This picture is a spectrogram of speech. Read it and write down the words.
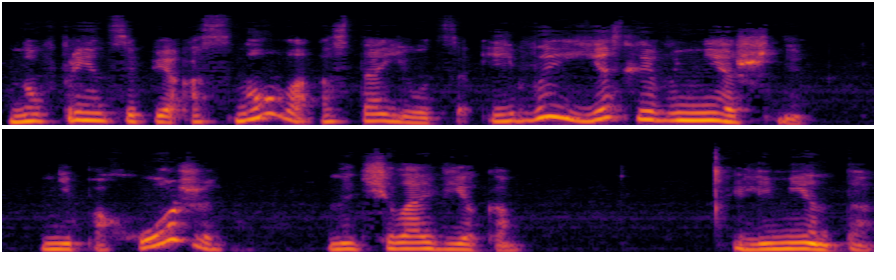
но в принципе основа остается. И вы, если внешне не похожи, на человека, элемента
